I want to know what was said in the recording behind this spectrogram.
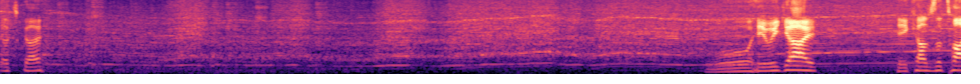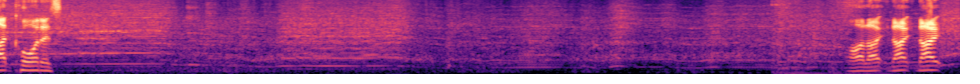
Let's go. Oh, here we go. Here comes the tight quarters. Oh, no, no, no.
